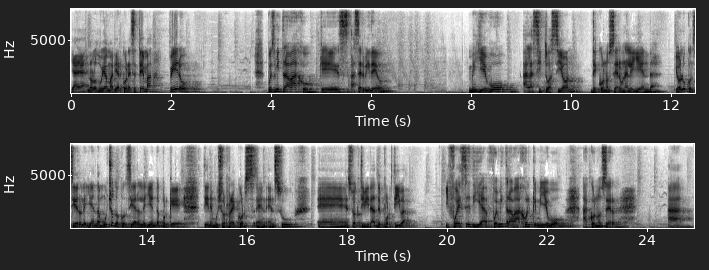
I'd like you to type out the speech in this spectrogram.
Ya, ya, no los voy a marear con ese tema, pero pues mi trabajo, que es hacer video, me llevó a la situación de conocer una leyenda. Yo lo considero leyenda, muchos lo consideran leyenda porque tiene muchos récords en, su, eh, en su actividad deportiva. Y fue ese día, fue mi trabajo el que me llevó a conocer a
